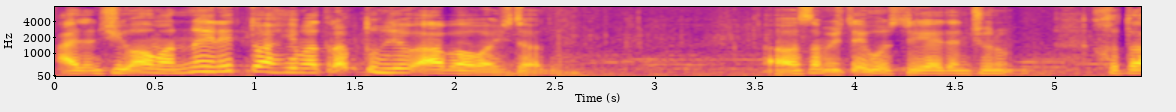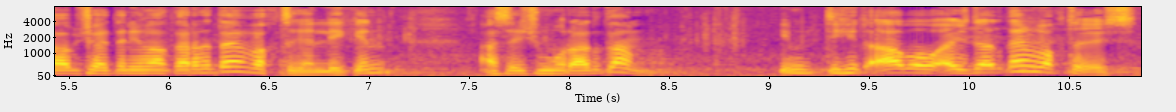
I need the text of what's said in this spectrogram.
اَتٮ۪ن چھُ یِوان وَننہٕ تۄہہِ مطلب تُہُنٛدیو آبا اجدادو آ سَمٕجھ تُہۍ تُہۍ اَتٮ۪ن چھُنہٕ خطاب چھُ اَتٮ۪ن یِوان کَرنہٕ تَمہِ وقتہٕ کٮ۪ن لیکِن اَسے چھُ مُراد کَم یِم تِہِنٛدۍ آبا اجداد کَمہِ وقتہٕ ٲسۍ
